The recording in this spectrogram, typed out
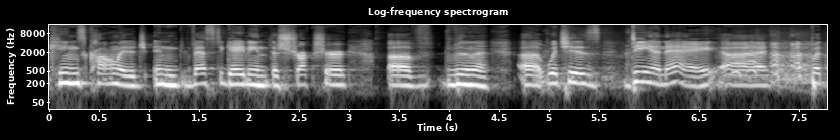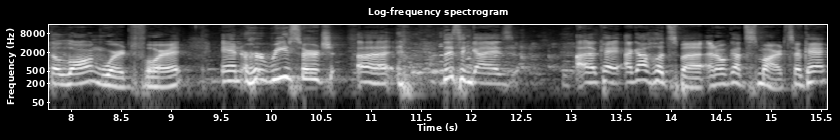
King's College investigating the structure of, uh, which is DNA, uh, but the long word for it. And her research, uh, listen, guys, okay, I got chutzpah. I don't got smarts, okay?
